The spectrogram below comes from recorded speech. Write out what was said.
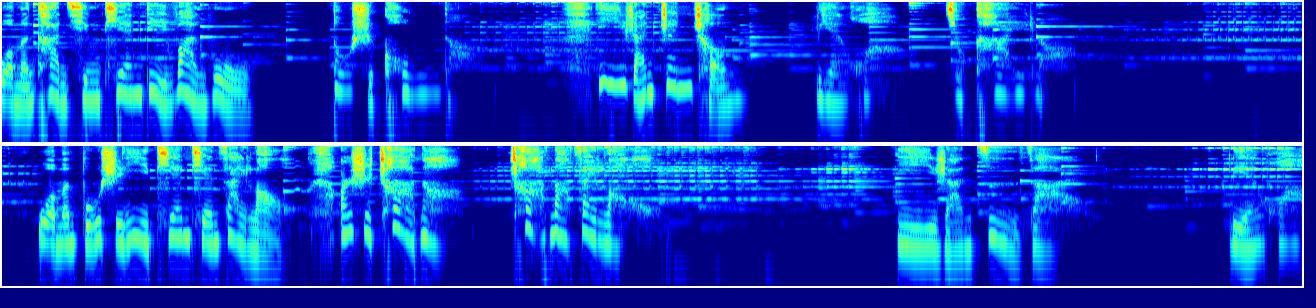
我们看清天地万物都是空的，依然真诚，莲花就开了。我们不是一天天在老，而是刹那刹那在老，依然自在，莲花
